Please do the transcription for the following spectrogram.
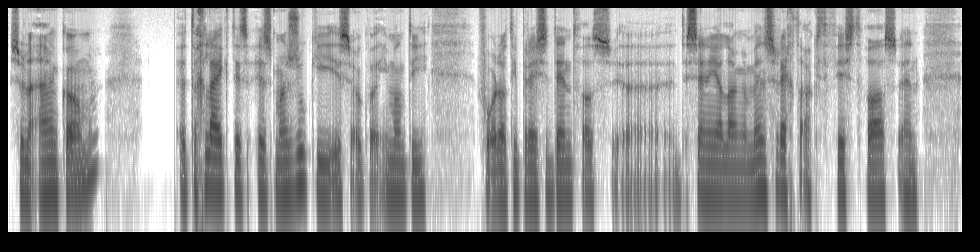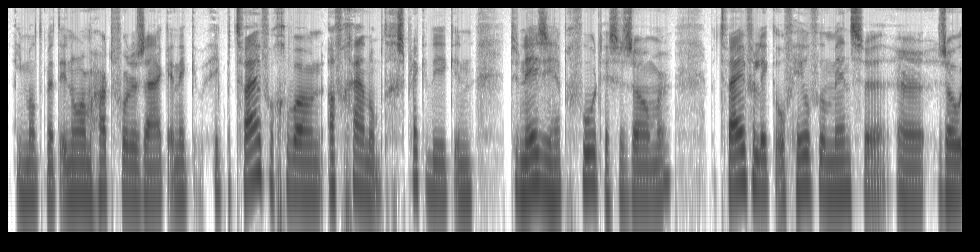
zullen aankomen. Uh, tegelijkertijd is Marzouki is ook wel iemand die, voordat hij president was, decennia lang een mensenrechtenactivist was. En iemand met enorm hart voor de zaak. En ik, ik betwijfel gewoon, afgaande op de gesprekken die ik in Tunesië heb gevoerd deze zomer, twijfel ik of heel veel mensen er zo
